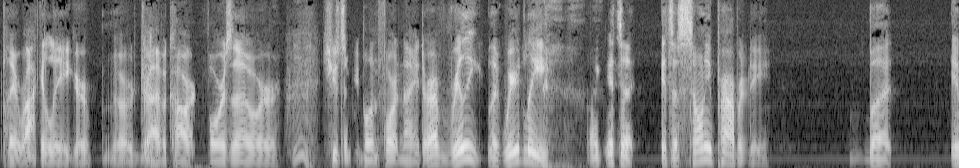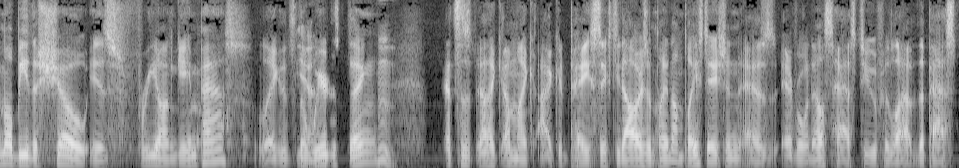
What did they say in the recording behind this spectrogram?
play Rocket League or or drive a car at Forza or shoot some people in Fortnite. Or I've really like weirdly like it's a it's a Sony property, but MLB the Show is free on Game Pass. Like it's the Yeah. weirdest thing. Hmm. That's like I'm like I could pay sixty dollars and play it on PlayStation as everyone else has to for the the past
